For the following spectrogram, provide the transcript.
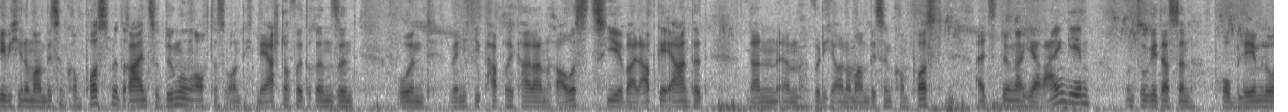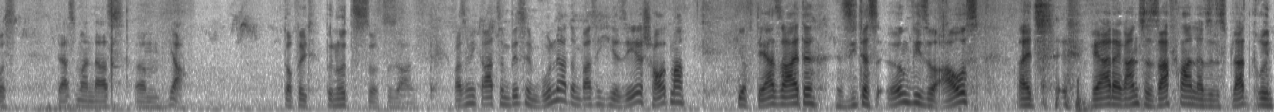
gebe ich hier nochmal ein bisschen Kompost mit rein zur Düngung, auch dass ordentlich Nährstoffe drin sind. Und wenn ich die Paprika dann rausziehe, weil abgeerntet, dann ähm, würde ich auch nochmal ein bisschen Kompost als Dünger hier reingeben. Und so geht das dann problemlos, dass man das ähm, ja, doppelt benutzt sozusagen. Was mich gerade so ein bisschen wundert und was ich hier sehe, schaut mal, hier auf der Seite sieht das irgendwie so aus, als wäre der ganze Safran, also das Blattgrün,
